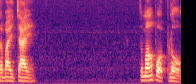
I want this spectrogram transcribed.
สบายใจ สมองปลอดโปร่ง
